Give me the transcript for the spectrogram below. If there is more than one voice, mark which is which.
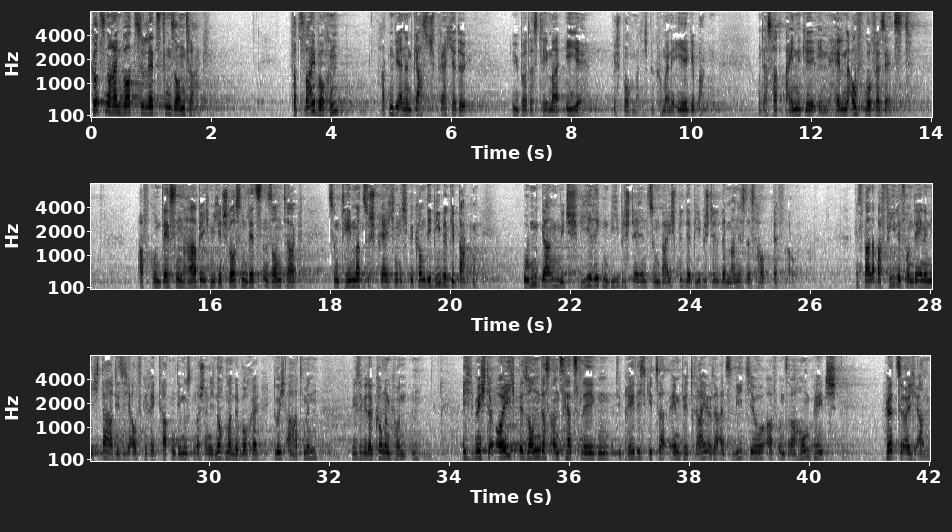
Speaker 1: Kurz noch ein Wort zu letztem Sonntag. Vor zwei Wochen hatten wir einen Gastsprecher, der über das Thema Ehe gesprochen hat. Ich bekomme eine Ehe gebacken. Und das hat einige in hellen Aufruhr versetzt. Aufgrund dessen habe ich mich entschlossen, letzten Sonntag zum Thema zu sprechen. Ich bekomme die Bibel gebacken. Umgang mit schwierigen Bibelstellen, zum Beispiel der Bibelstelle, der Mann ist das Haupt der Frau. Es waren aber viele von denen nicht da, die sich aufgeregt hatten. Die mussten wahrscheinlich noch mal eine Woche durchatmen, bis sie wieder kommen konnten. Ich möchte euch besonders ans Herz legen. Die Predigt gibt es als MP3 oder als Video auf unserer Homepage. Hört sie euch an.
